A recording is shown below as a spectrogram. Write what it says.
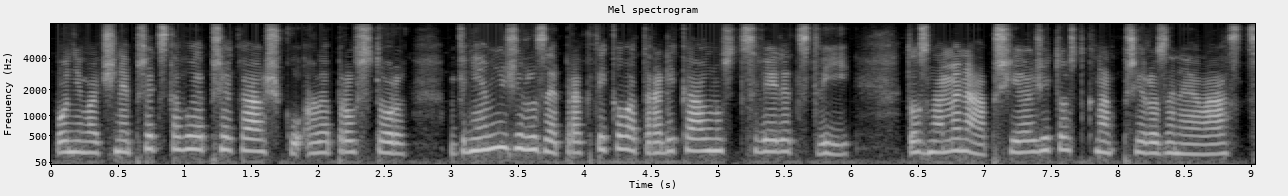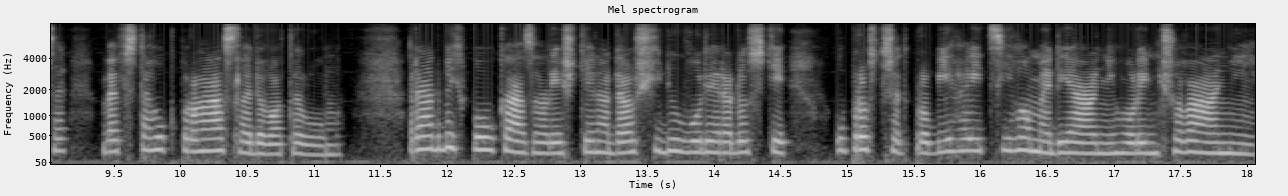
poněvadž nepředstavuje překážku, ale prostor, v němž lze praktikovat radikálnost svědectví, to znamená příležitost k nadpřirozené lásce ve vztahu k pronásledovatelům. Rád bych poukázal ještě na další důvody radosti uprostřed probíhajícího mediálního linčování.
